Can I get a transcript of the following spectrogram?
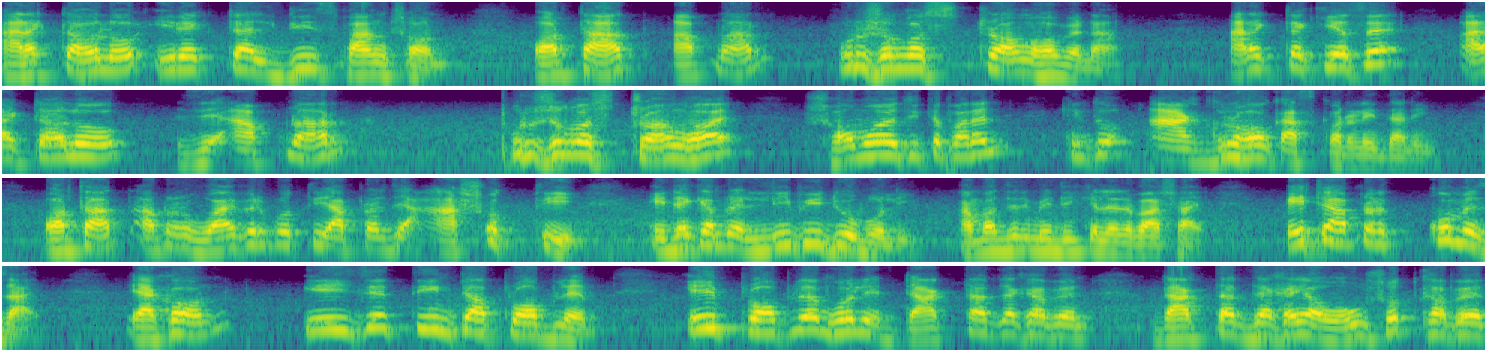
আরেকটা হলো ইরেকটাইল ডিসফাংশন অর্থাৎ আপনার পুরুষঙ্গ স্ট্রং হবে না। আরেকটা কি আছে? আরেকটা হলো যে আপনার পুরুষঙ্গ স্ট্রং হয়, সময় দিতে পারেন কিন্তু আগ্রহ কাজ করেন ইদানিং। অর্থাৎ আপনার ওয়াইফের প্রতি আপনার যে আসক্তি, এটাকে আমরা লিবিডো বলি আমাদের মেডিকেলের ভাষায়। এটা আপনার কমে যায়। এখন এই যে তিনটা প্রবলেম এই প্রবলেম হলে ডাক্তার দেখাবেন, ডাক্তার দেখাইয়া ঔষধ খাবেন,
